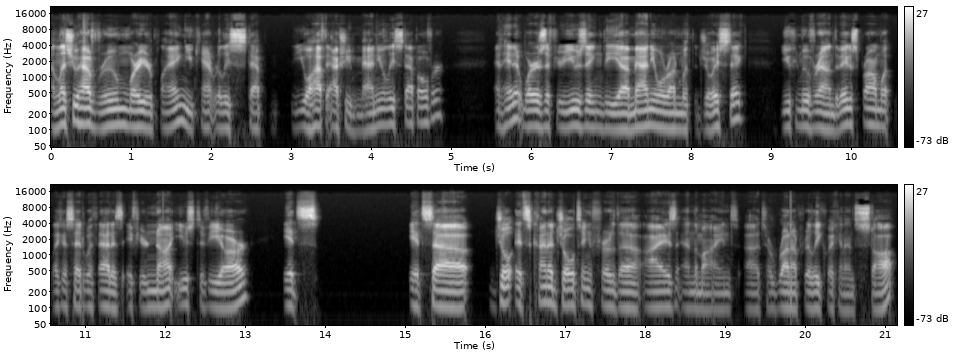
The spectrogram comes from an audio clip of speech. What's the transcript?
unless you have room where you're playing, you can't really step you will have to actually manually step over and hit it. Whereas if you're using the uh, manual run with the joystick, you can move around. The biggest problem with, like I said, with that is if you're not used to VR, it's it's uh jolt it's kind of jolting for the eyes and the mind uh, to run up really quick and then stop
